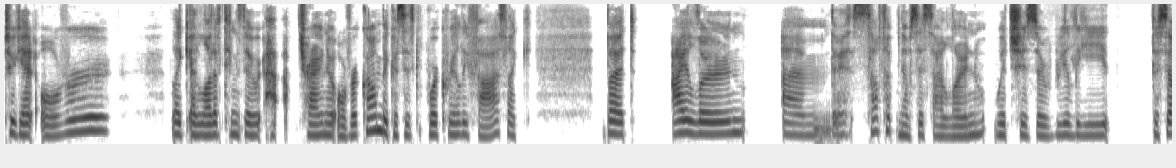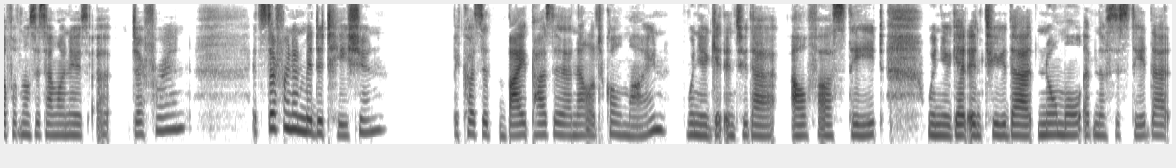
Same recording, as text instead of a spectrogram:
to get over like a lot of things they were ha- trying to overcome because it worked really fast like but i learned um the self hypnosis i learned which is a really the self hypnosis i learned is uh, different. It's different in meditation because it bypasses the analytical mind when you get into that alpha state when you get into that normal hypnosis state that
